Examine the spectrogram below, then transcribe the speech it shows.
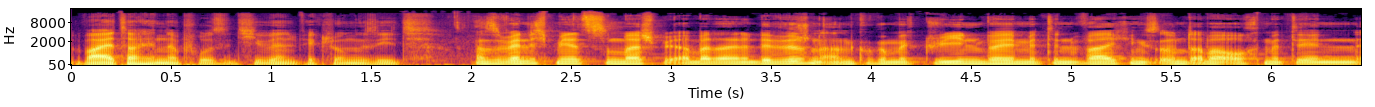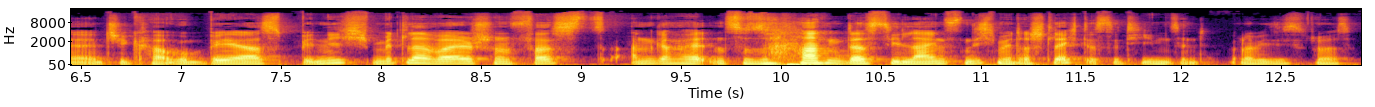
weiterhin eine positive Entwicklung sieht. Also wenn ich mir jetzt zum Beispiel aber deine Division angucke mit Green Bay, mit den Vikings und aber auch mit den äh, Chicago Bears, bin ich mittlerweile schon fast angehalten zu sagen, dass die Lions nicht mehr das schlechteste Team sind. Oder wie siehst du das?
